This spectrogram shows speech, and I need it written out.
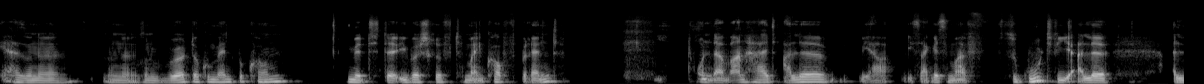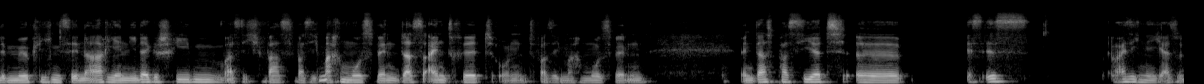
ja, so, eine, so, eine, so ein Word-Dokument bekommen mit der Überschrift Mein Kopf brennt. Und da waren halt alle, ja, ich sage jetzt mal, so gut wie alle, alle möglichen Szenarien niedergeschrieben, was ich, was, was ich machen muss, wenn das eintritt und was ich machen muss, wenn, wenn das passiert. Äh, es ist, weiß ich nicht, also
